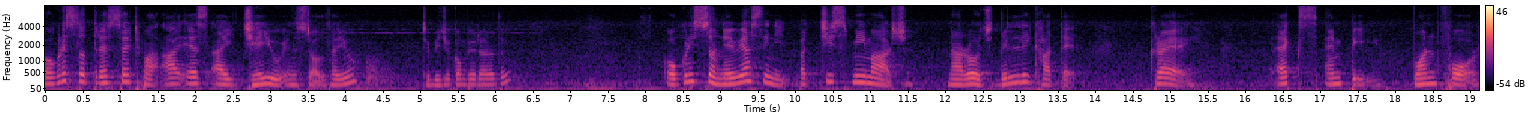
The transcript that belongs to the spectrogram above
ઓગણીસો ત્રેસઠમાં આઈએસઆઈ જેયુ ઇન્સ્ટોલ થયું. જે બીજું કમ્પ્યુટર હતું? ઓગણીસો નેવ્યાસીની પચીસમી માર્ચના રોજ દિલ્હી ખાતે Cray X MP one four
